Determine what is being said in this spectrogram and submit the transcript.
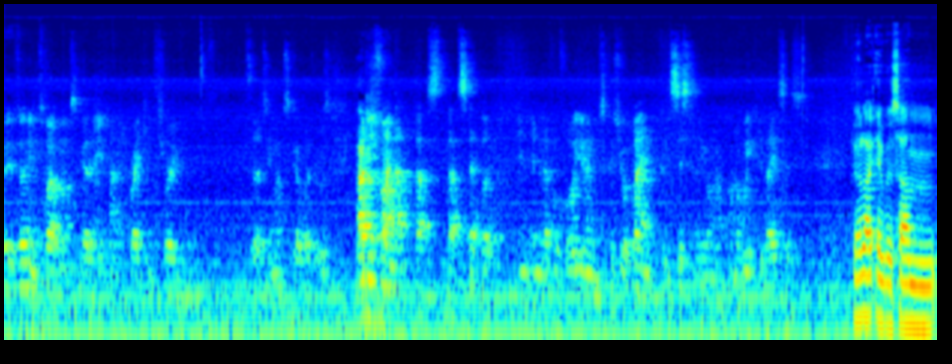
It was only 12 months ago that you kind of breaking through, 13 months ago, whatever it was. How did you find that that, that step up in, in level for you? And because you're playing consistently on a, on a weekly basis. I feel like it was um,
